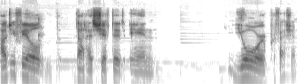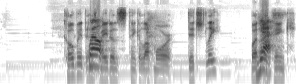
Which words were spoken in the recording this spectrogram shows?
How do you feel th- that has shifted in your profession? COVID has Well- made us think a lot more digitally, but I think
